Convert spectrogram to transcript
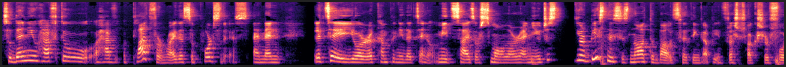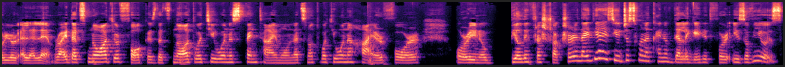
So then you have to have a platform, right, that supports this. And then let's say you're a company that's you know mid-size or smaller and you just your business is not about setting up infrastructure for your llm right? That's not your focus. That's not what you want to spend time on. That's not what you want to hire for or you know build infrastructure. And the idea is you just want to kind of delegate it for ease of use.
